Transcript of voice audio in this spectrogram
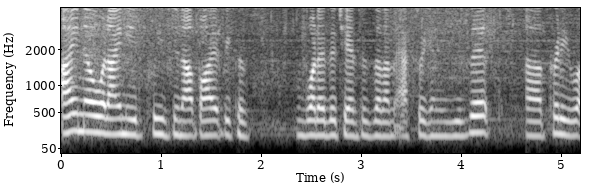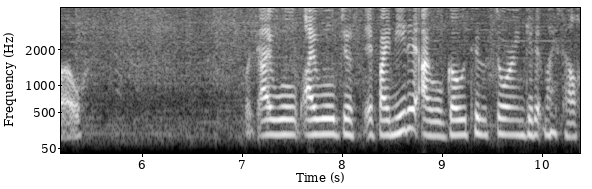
I know what I need, please do not buy it because what are the chances that I'm actually going to use it? Uh, pretty low. Like, I will, I will just, if I need it, I will go to the store and get it myself.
